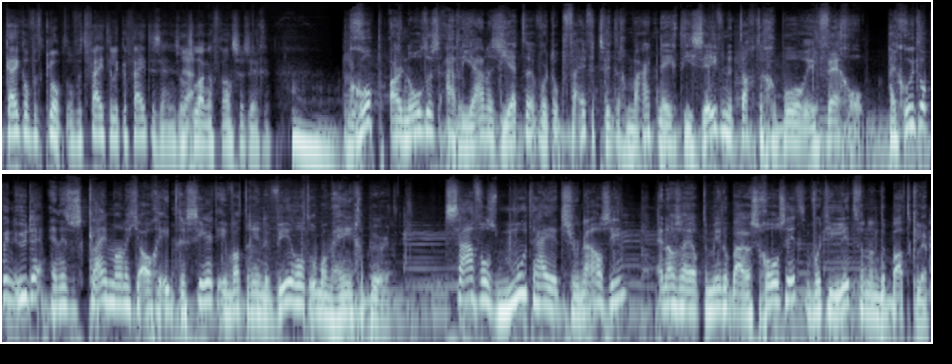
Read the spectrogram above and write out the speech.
kijken of het klopt. Of het feitelijke feiten zijn, zoals Ja. Lange Frans zou zeggen. Rob Arnoldus Adrianus Jette wordt op 25 maart 1987 geboren in Veghel. Hij groeit op in Uden en is als klein mannetje al geïnteresseerd in wat er in de wereld om hem heen gebeurt. S'avonds moet hij het journaal zien en als hij op de middelbare school zit, wordt hij lid van een debatclub.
